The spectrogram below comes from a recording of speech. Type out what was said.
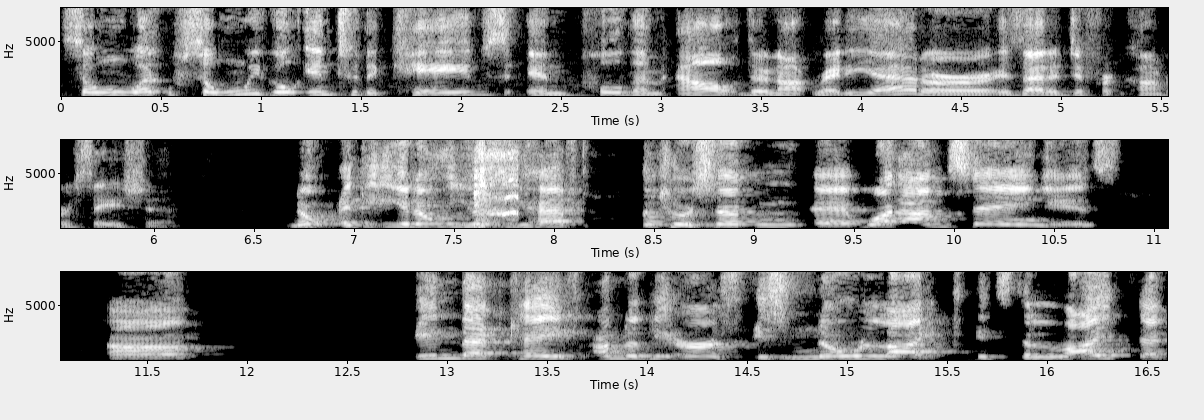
So what? So when we go into the caves and pull them out, they're not ready yet, or is that a different conversation? No, you know, you, you have to go to a certain. Uh, what I'm saying is, uh, in that cave under the earth is no light. It's the light that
